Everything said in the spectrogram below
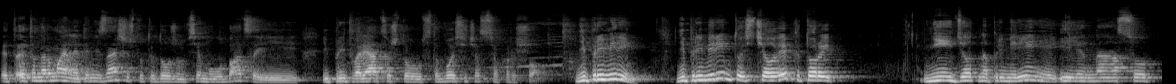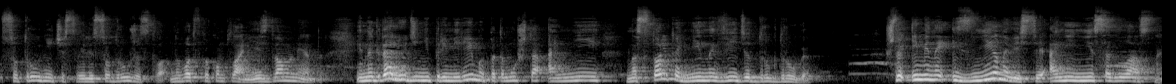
Это, это нормально. Это не значит, что ты должен всем улыбаться и, и притворяться, что с тобой сейчас все хорошо. Непримирим. Непримирим, то есть человек, который не идет на примирение или на со, сотрудничество или содружество. Но вот в каком плане. Есть два момента. Иногда люди непримиримы, потому что они настолько ненавидят друг друга, что именно из ненависти они не согласны.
